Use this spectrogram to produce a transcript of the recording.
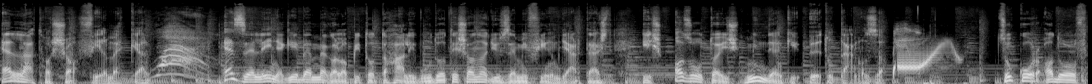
elláthassa a filmekkel. Ezzel lényegében megalapította Hollywoodot és a nagyüzemi filmgyártást, és azóta is mindenki őt utánozza. Cukor Adolf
